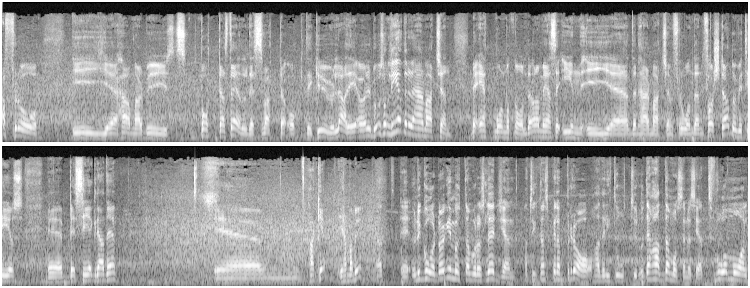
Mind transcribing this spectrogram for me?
Afro i eh, Hammarbys bortaställ, det svarta och det gula. Det är Örebro som leder den här matchen med ett mål mot noll. Det har de med sig in i eh, den här matchen från den första då Viteus eh, besegrade Eh, Hacke i Hammarby. Att, eh, under gårdagen mötte han Borås Legend. Han tyckte han spelade bra och hade lite otur. Och det hade han måste jag ändå säga. Två mål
